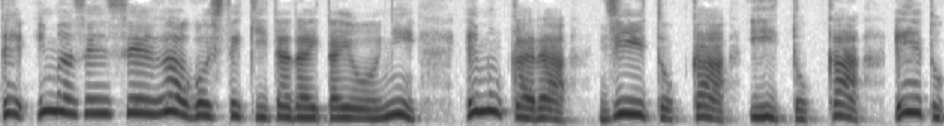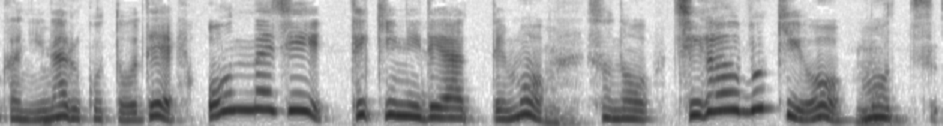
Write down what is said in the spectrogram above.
で今先生がご指摘いただいたように M から G とか E とか A とかになることで、同じ敵に出会っても、うん、その違う武器を持つ、うん、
